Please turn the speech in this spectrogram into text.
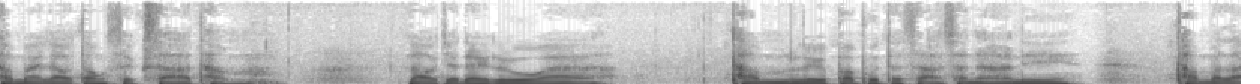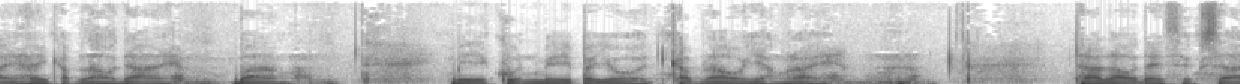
ทำไมเราต้องศึกษาธรรม เราจะได้รู้ว่าธรรมหรือพระพุทธศาสนานี้ ทำอะไรให้กับเราได้บ้าง มีคุณมีประโยชน์กับเราอย่างไร ถ้าเราได้ศึกษา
